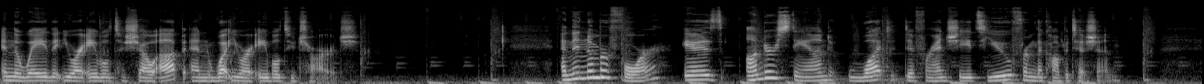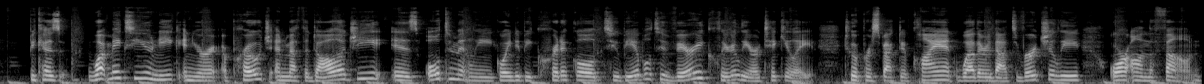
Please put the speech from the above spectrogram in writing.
in the way that you are able to show up and what you are able to charge. And then number four is understand what differentiates you from the competition. Because what makes you unique in your approach and methodology is ultimately going to be critical to be able to very clearly articulate to a prospective client, whether that's virtually or on the phone.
